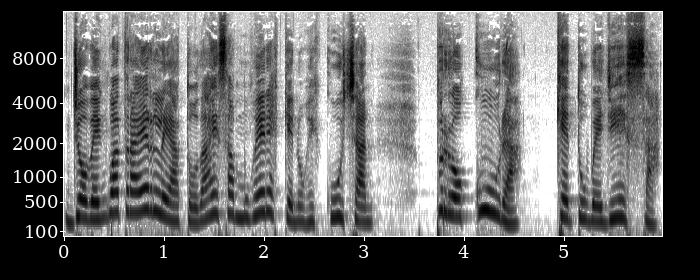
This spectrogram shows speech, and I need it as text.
yo vengo a traerle a todas esas mujeres que nos escuchan. Procura que tu belleza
